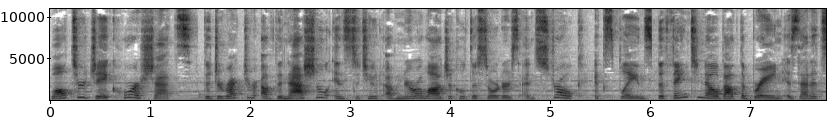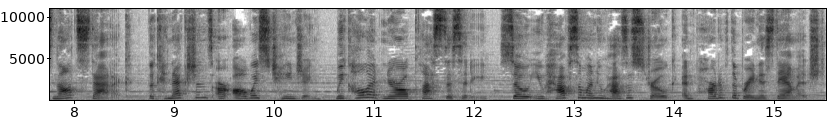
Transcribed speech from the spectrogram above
Walter J. Koroshetz, the director of the National Institute of Neurological Disorders and Stroke, explains the thing to know about the brain is that it's not static. The connections are always changing. We call it neuroplasticity. So you have someone who has a stroke and part of the brain is damaged.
